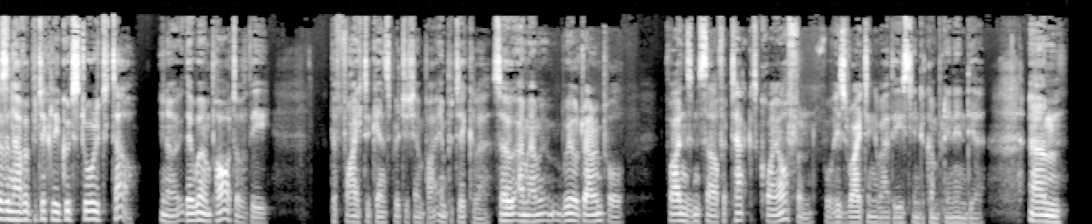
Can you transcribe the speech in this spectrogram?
doesn't have a particularly good story to tell. You know, they weren't part of the the fight against British Empire in particular. So, I mean, Will Dalrymple finds himself attacked quite often for his writing about the East India Company in India. Um,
